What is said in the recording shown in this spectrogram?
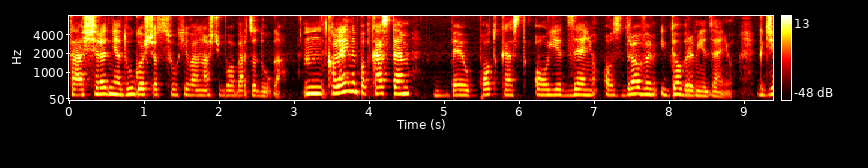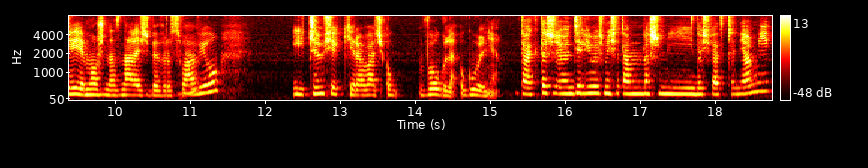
ta średnia długość odsłuchiwalności była bardzo długa. Mm, Kolejnym podcastem był podcast o jedzeniu, o zdrowym i dobrym jedzeniu. Gdzie je można znaleźć we Wrocławiu i czym się kierować w ogóle, ogólnie. Tak, też e, dzieliłyśmy się tam naszymi doświadczeniami,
